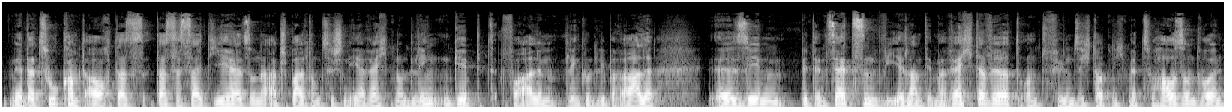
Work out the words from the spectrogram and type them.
Dazu kommt auch, dass, dass es seit jeher so eine Art Spaltung zwischen eher Rechten und Linken gibt, vor allem Linke und Liberale äh, sehen mit Entsetzen, wie ihr Land immer rechter wird und fühlen sich dort nicht mehr zu Hause und wollen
